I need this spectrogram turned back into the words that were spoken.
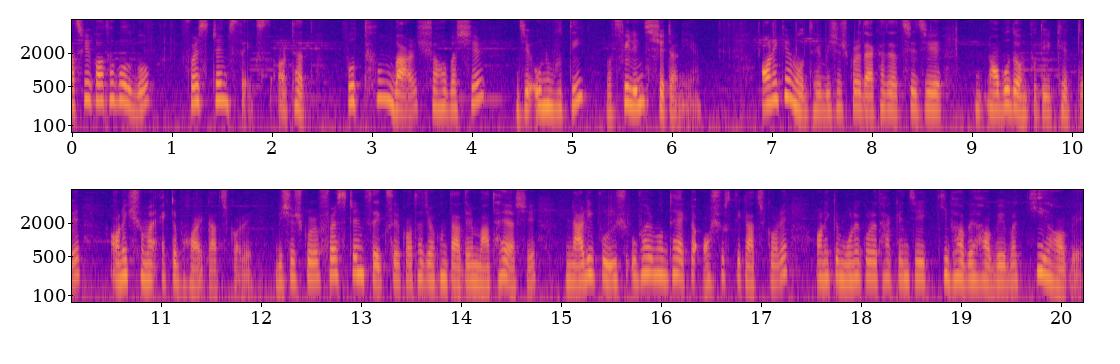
আজকে কথা বলব ফার্স্ট টাইম সেক্স অর্থাৎ প্রথমবার সহবাসের যে অনুভূতি বা ফিলিংস সেটা নিয়ে। অনেকের মধ্যে বিশেষ করে দেখা যাচ্ছে যে নবদম্পতির ক্ষেত্রে অনেক সময় একটা ভয় কাজ করে। বিশেষ করে ফার্স্ট টাইম সেক্সের কথা যখন তাদের মাথায় আসে, নারী পুরুষ উভয়ের মধ্যে একটা অস্বস্তি কাজ করে। অনেকে মনে করে থাকেন যে কীভাবে হবে বা কি হবে।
